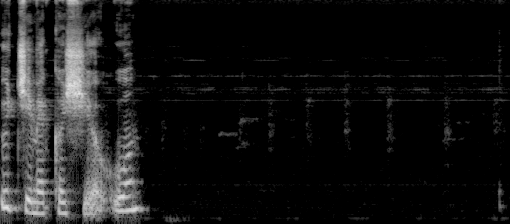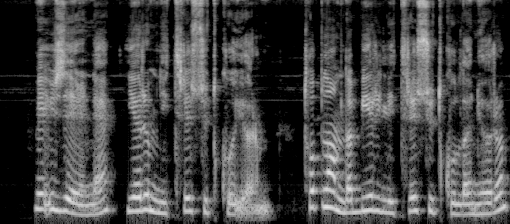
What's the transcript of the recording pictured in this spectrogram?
3 yemek kaşığı un. Ve üzerine yarım litre süt koyuyorum. Toplamda 1 litre süt kullanıyorum.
